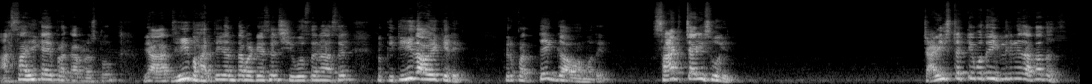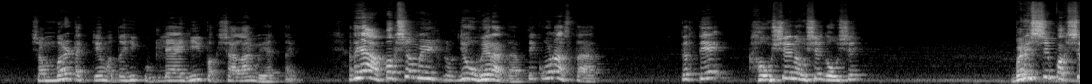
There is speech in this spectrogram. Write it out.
असाही काही प्रकार नसतो. म्हणजे आजही भारतीय जनता पार्टी असेल शिवसेना असेल किंवा कितीही दावे केले तर प्रत्येक गावामध्ये साठ चाळीस होईल. चाळीस टक्के मतं इकडे तिकडे जातातच. शंभर टक्के मतं ही कुठल्याही पक्षाला मिळत नाही आता हे अपक्ष मिळ जे उभे राहतात ते कोण असतात? तर ते हौशे नवशे गौशे. बरीचशी पक्ष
